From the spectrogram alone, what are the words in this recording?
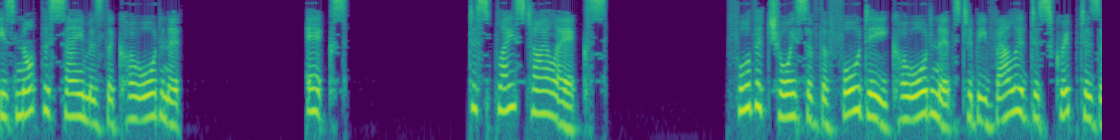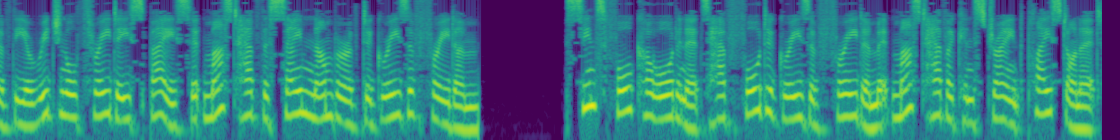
is not the same as the coordinate x display style x for the choice of the 4D coordinates to be valid descriptors of the original 3D space it must have the same number of degrees of freedom. Since four coordinates have four degrees of freedom it must have a constraint placed on it.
